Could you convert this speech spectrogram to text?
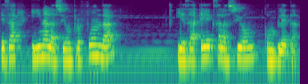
esa inhalación profunda y esa exhalación completa.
